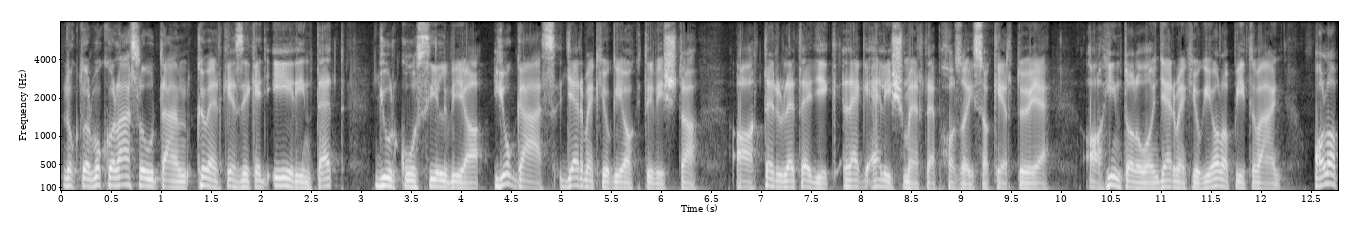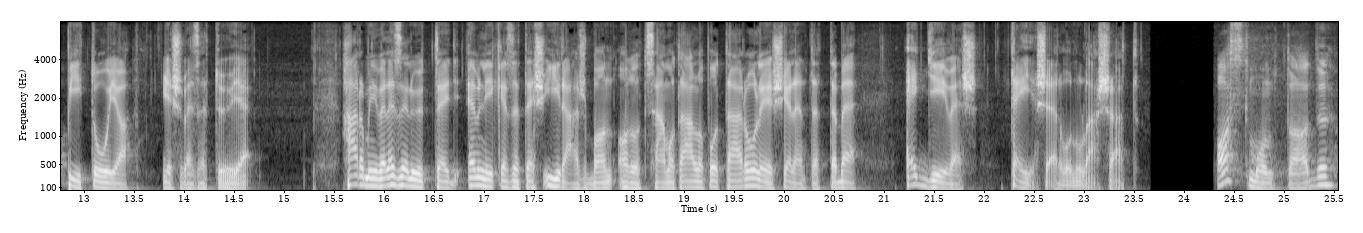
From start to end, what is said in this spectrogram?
Dr. Bokor László után következik egy érintett, Gyurkó Szilvia, jogász, gyermekjogi aktivista, a terület egyik legelismertebb hazai szakértője, a Hintalóan Gyermekjogi Alapítvány alapítója és vezetője. Három évvel ezelőtt egy emlékezetes írásban adott számot állapotáról, és jelentette be egyéves teljes elvonulását. Azt mondtad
